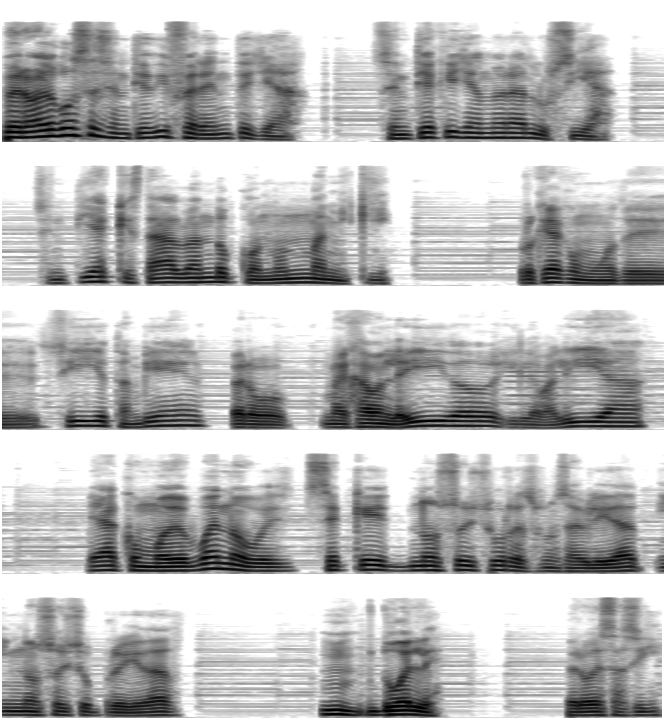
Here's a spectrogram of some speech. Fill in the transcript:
Pero algo se sentía diferente ya. Sentía que ya no era Lucía. Sentía que estaba hablando con un maniquí. Porque era como de, sí, yo también, pero me dejaban leído y le valía. Era como de, bueno, güey, sé que no soy su responsabilidad y no soy su prioridad. Mm, duele, pero es así.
